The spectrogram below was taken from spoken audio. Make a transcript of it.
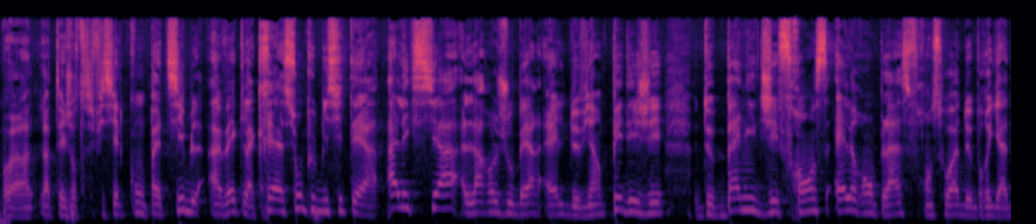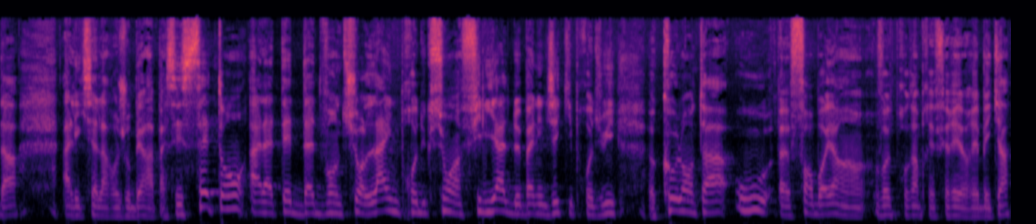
Voilà, l'intelligence artificielle compatible avec la création publicitaire. Alexia Laroche-Joubert, elle devient PDG de Banijé France. Elle remplace François de Brugada. Alexia Laroche-Joubert a passé 7 ans à la tête d'Adventure Line Production, un filiale de Banijé qui produit Colanta ou Fort Boyard, un, votre programme préféré, Rebecca.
